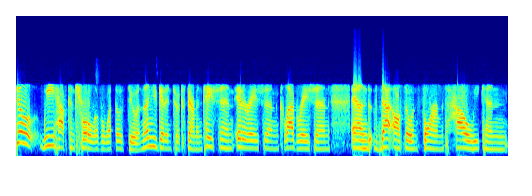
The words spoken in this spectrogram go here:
still we have control over what those do. And then you get into experimentation iteration collaboration and that also informs how we can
